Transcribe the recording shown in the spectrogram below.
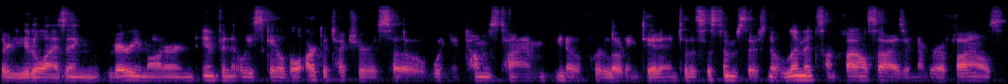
They're utilizing very modern, infinitely scalable architectures. So when it comes time, you know, for loading data into the systems, there's no limits on file size or number of files.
